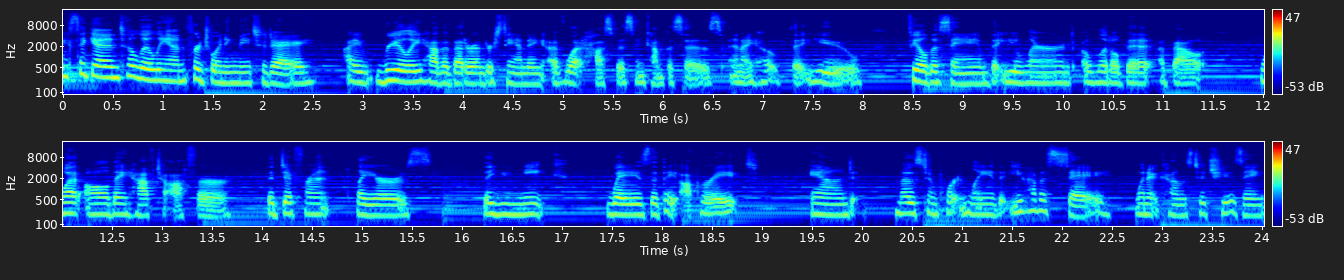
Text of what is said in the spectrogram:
Thanks again to Lillian for joining me today. I really have a better understanding of what hospice encompasses, and I hope that you feel the same, that you learned a little bit about what all they have to offer, the different players, the unique ways that they operate, and most importantly, that you have a say when it comes to choosing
